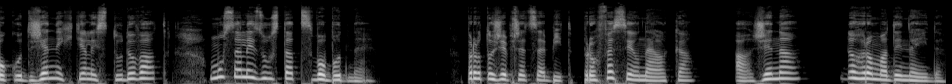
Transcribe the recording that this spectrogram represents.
Pokud ženy chtěly studovat, musely zůstat svobodné. Protože přece být profesionálka a žena dohromady nejde.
